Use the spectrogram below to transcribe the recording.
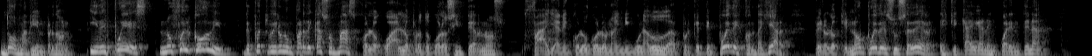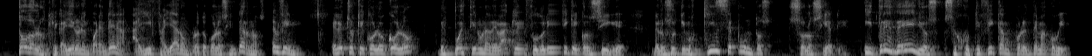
Dos más bien, perdón. Y después no fue el COVID, después tuvieron un par de casos más, con lo cual los protocolos internos fallan en Colo Colo, no hay ninguna duda, porque te puedes contagiar, pero lo que no puede suceder es que caigan en cuarentena todos los que cayeron en cuarentena. Allí fallaron protocolos internos. En fin, el hecho es que Colo Colo después tiene una debacle futbolística y consigue de los últimos 15 puntos solo 7. Y tres de ellos se justifican por el tema COVID,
